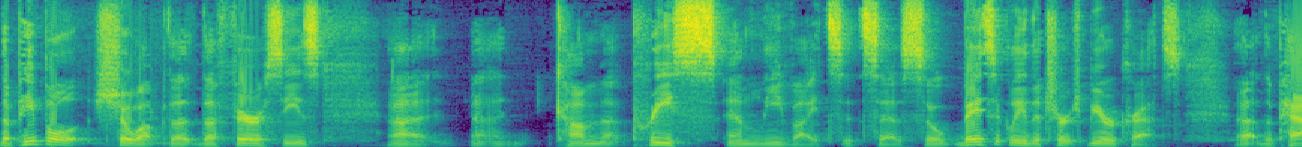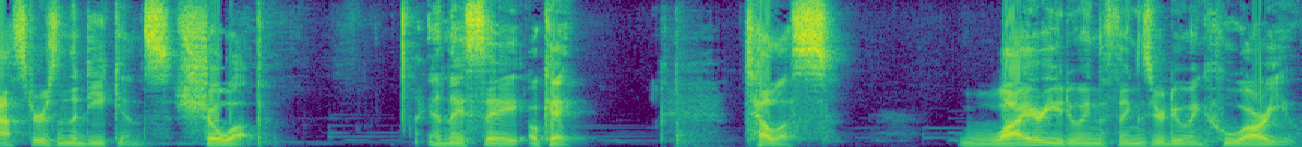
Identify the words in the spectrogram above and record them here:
the people show up. The the Pharisees uh, uh, come, uh, priests and Levites. It says so. Basically, the church bureaucrats, uh, the pastors and the deacons, show up, and they say, "Okay, tell us, why are you doing the things you're doing? Who are you?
